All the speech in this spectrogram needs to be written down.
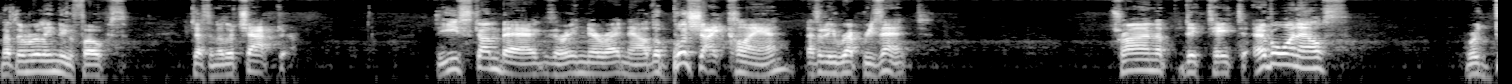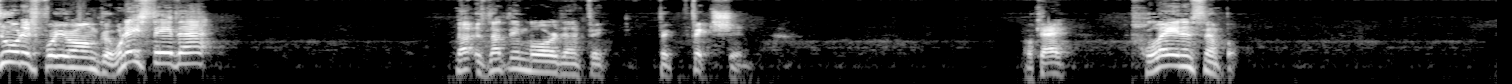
Nothing really new, folks. Just another chapter. These scumbags are in there right now. The Bushite clan, that's what they represent, trying to dictate to everyone else we're doing this for your own good. When they say that, that is nothing more than fic- fic- fiction. Okay? Plain and simple.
